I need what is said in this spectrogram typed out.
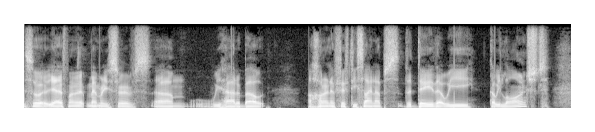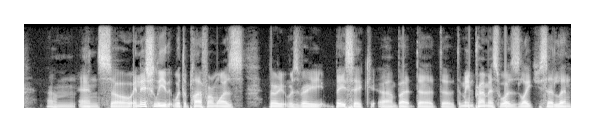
So yeah, if my memory serves, um, we had about 150 signups the day that we that we launched. Um, and so initially, what the platform was very was very basic, uh, but the, the the main premise was, like you said, Lynne,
